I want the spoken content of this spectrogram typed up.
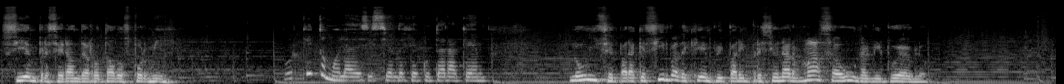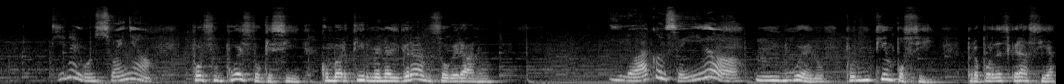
Siempre serán derrotados por mí. ¿Por qué tomó la decisión de ejecutar a Kemp? Lo hice para que sirva de ejemplo y para impresionar más aún a mi pueblo. ¿Tiene algún sueño? Por supuesto que sí, convertirme en el gran soberano. ¿Y lo ha conseguido? Mm, bueno, por un tiempo sí, pero por desgracia,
